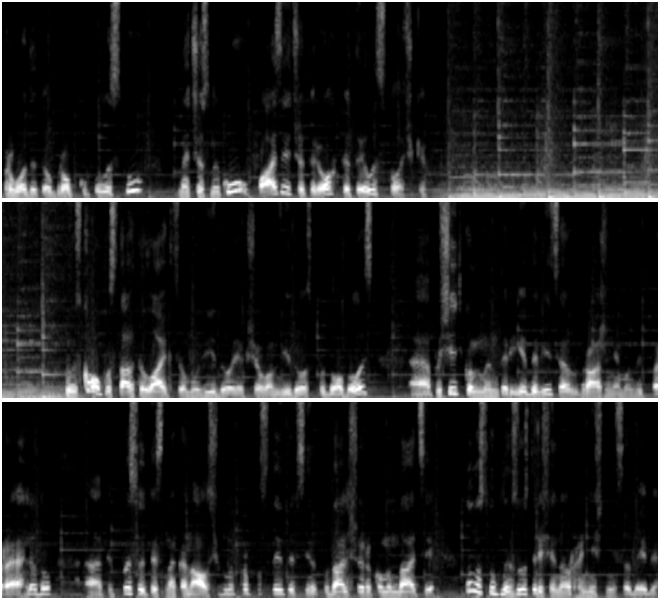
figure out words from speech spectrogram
проводити обробку по листу на часнику у фазі 4-5 листочків. Обов'язково поставте лайк цьому відео, якщо вам відео сподобалось. Е, Пишіть коментарі, дивіться враженнями від перегляду. Е, Підписуйтесь на канал, щоб не пропустити всі подальші рекомендації. До наступних зустрічей на органічній садибі.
